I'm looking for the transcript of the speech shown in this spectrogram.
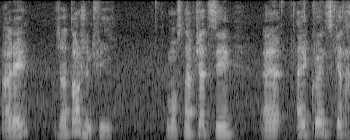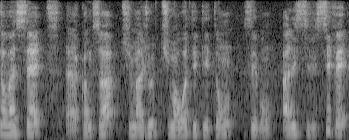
Allez, j'attends, jeune fille. Mon Snapchat, c'est euh, Icons87, euh, comme ça, tu m'ajoutes, tu m'envoies tes tétons, c'est bon, allez, c'est fait.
